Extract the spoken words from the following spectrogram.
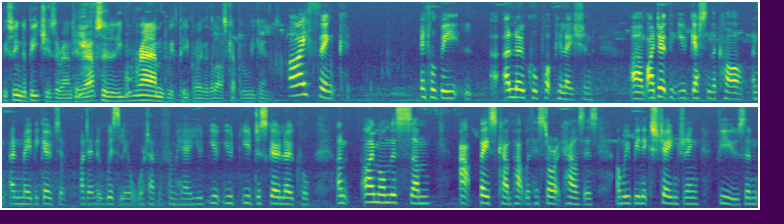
We've seen the beaches around here; they're absolutely rammed with people over the last couple of weekends. I think it'll be a local population. Um, I don't think you'd get in the car and, and maybe go to I don't know Wisley or whatever from here. You'd, you you you'd just go local. And I'm on this um, app Basecamp out with historic houses, and we've been exchanging views. And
